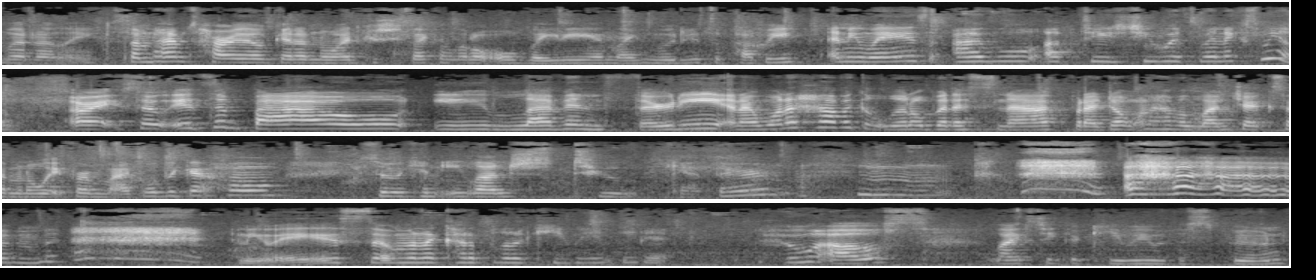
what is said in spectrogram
literally. Sometimes Hari will get annoyed because she's like a little old lady and like Moody's a puppy. Anyways, I will update you with my next meal. All right, so it's about 11.30 and I wanna have like a little bit of snack, but I don't wanna have a lunch yet because I'm gonna wait for Michael to get home so we can eat lunch together. um, anyways, so I'm gonna cut up a little kiwi and eat it. Who else likes to eat their kiwi with a spoon.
